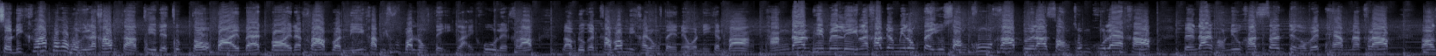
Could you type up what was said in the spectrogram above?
สวัสดีครับพบกับผมอีกแล้วครับกับทีเด็ดทุกโต๊ะบายแบดบอยนะครับวันนี้ครับมีฟุตบอลลงเตะอีกหลายคู่เลยครับ เราดูกันครับว่ามีใครลงเตะในวันนี้กันบ้าง ทางด้านพรีเมียร์ลีกนะครับยังมีลงเตะอยู่ 2 คู่ครับ เวลา 2 ทุ่มคู่แรกครับ เป็นด้านของนิวคาสเซิลเจอกับเวสต์แฮมนะครับตอน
